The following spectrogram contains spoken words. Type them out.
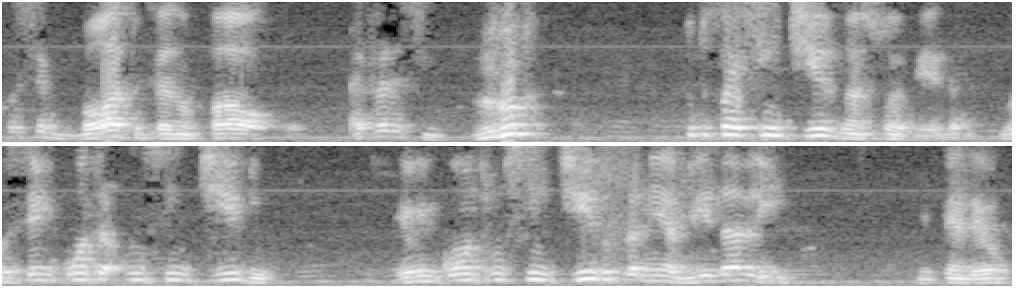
você bota o pé no palco, aí faz assim. Tudo faz sentido na sua vida. Você encontra um sentido eu encontro um sentido para minha vida ali. Entendeu?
